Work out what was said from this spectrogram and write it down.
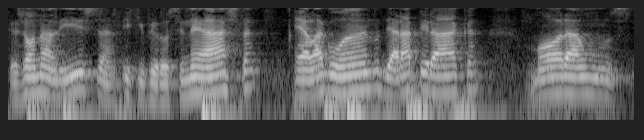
que é jornalista e que virou cineasta, é alagoano, de Arapiraca, mora há uns,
